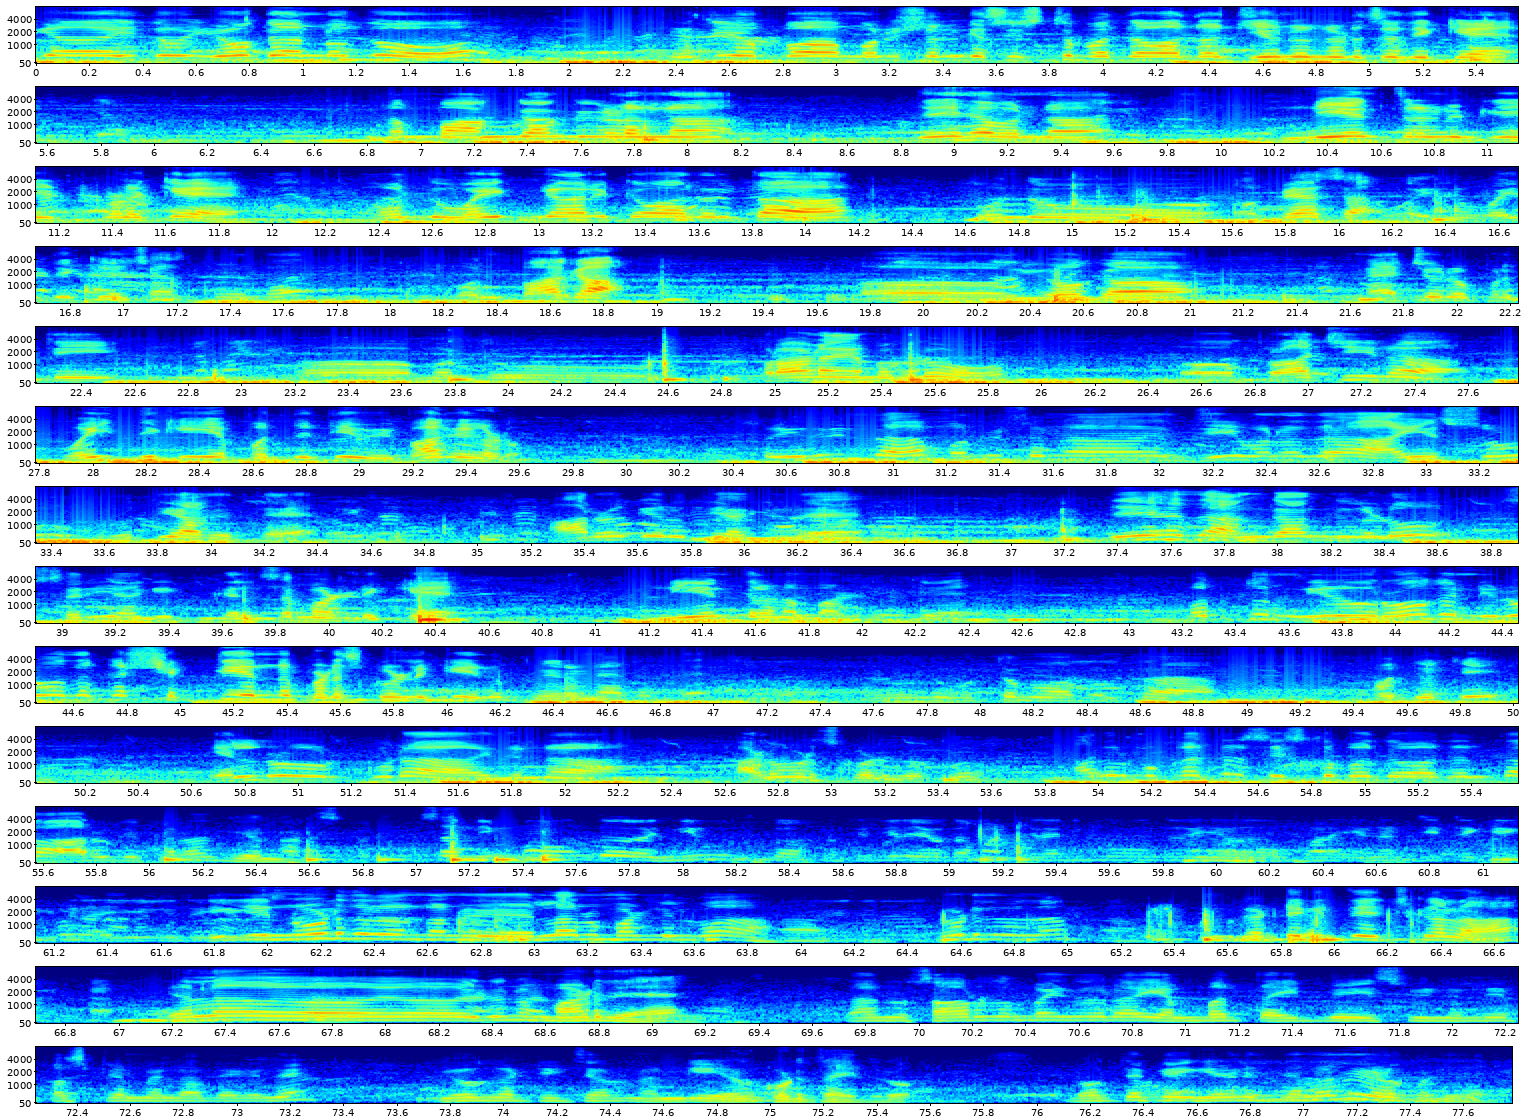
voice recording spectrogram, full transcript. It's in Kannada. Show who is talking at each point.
Speaker 1: ಈಗ ಇದು ಯೋಗ ಅನ್ನೋದು ಪ್ರತಿಯೊಬ್ಬ ಮನುಷ್ಯನಿಗೆ ಶಿಸ್ತುಬದ್ಧವಾದ ಜೀವನ ನಡೆಸೋದಕ್ಕೆ ನಮ್ಮ ಅಂಗಾಂಗಗಳನ್ನು, ದೇಹವನ್ನು ನಿಯಂತ್ರಣಕ್ಕೆ ಇಟ್ಕೊಳ್ಳೋಕ್ಕೆ ಒಂದು ವೈಜ್ಞಾನಿಕವಾದಂಥ ಒಂದು ಅಭ್ಯಾಸ, ಇದು ವೈದ್ಯಕೀಯ ಶಾಸ್ತ್ರದ ಒಂದು ಭಾಗ. ಯೋಗ, ನ್ಯಾಚುರೋಪತಿ ಮತ್ತು ಪ್ರಾಣಾಯಾಮಗಳು ಪ್ರಾಚೀನ ವೈದ್ಯಕೀಯ ಪದ್ಧತಿ ವಿಭಾಗಗಳು. ಸೊ ಇದರಿಂದ ಮನುಷ್ಯನ ಜೀವನದ ಆಯಸ್ಸು ವೃದ್ಧಿಯಾಗುತ್ತೆ, ಆರೋಗ್ಯ ವೃದ್ಧಿ ಆಗ್ತದೆ ದೇಹದ ಅಂಗಾಂಗಗಳು ಸರಿಯಾಗಿ ಕೆಲಸ ಮಾಡಲಿಕ್ಕೆ, ನಿಯಂತ್ರಣ ಮಾಡಲಿಕ್ಕೆ ಮತ್ತು ನಿರೋ, ರೋಗ ನಿರೋಧಕ ಶಕ್ತಿಯನ್ನು ಬೆಳೆಸ್ಕೊಳ್ಳಿಕ್ಕೆ ಇದು ಪ್ರೇರಣೆ ಆಗುತ್ತೆ. ಇದೊಂದು ಉತ್ತಮವಾದಂಥ ಪದ್ಧತಿ. ಎಲ್ಲರೂ ಕೂಡ ಇದನ್ನು ಅಳವಡಿಸ್ಕೊಳ್ಬೇಕು. ಅದ್ರ ಮುಖಾಂತರ ಶಿಸ್ತುಬದ್ಧವಾದಂಥ ಆರೋಗ್ಯಕರ ಜೀವನ ನಡೆಸಬೇಕು.
Speaker 2: ಸರ್ ನಿಮ್ಮ ಒಂದು ನೀವು ಪ್ರತಿದಿನ ಯೋಗ ಮಾಡ್ತೀರಾ? ನಿಮ್ಮ ಒಂದು ಭಾಳ ಎನರ್ಜಿಟಿಕ್ ಆಗಿದ್ದೀರಾ
Speaker 1: ಈಗ ನೋಡಿದ್ರೆ ನಾನು ಎಲ್ಲಾನು ಮಾಡಲಿಲ್ವಾ? ನೋಡಿದ್ರಲ್ಲ? ಒಂದು ಗಂಟೆಗಿಂತ ಹೆಚ್ಚು ಕಾಲ ಎಲ್ಲ ಇದನ್ನು ಮಾಡಿದೆ. ನಾನು ಸಾವಿರದ ಒಂಬೈನೂರ ಎಂಬತ್ತೈದನೇ ಇಸ್ವಿನಲ್ಲಿ ಫಸ್ಟ್ ಟೈಮ್ ಎಲ್ಲ ಆದಾಗನೇ ಯೋಗ ಟೀಚರ್ ನನಗೆ ಹೇಳ್ಕೊಡ್ತಾ ಇದ್ರು. ಬಹುತೇಕ ಹೇಳಿದ್ದೆಲ್ಲನೂ ಹೇಳ್ಕೊಟ್ಟಿದ್ದಾರೆ.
